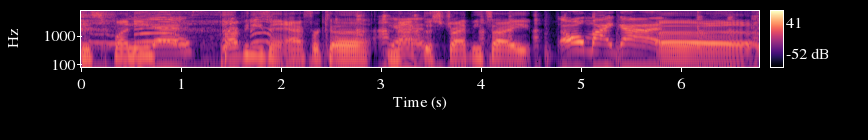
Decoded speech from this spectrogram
is funny. yes, Properties in Africa, not Yes. the strappy type. oh my god, Uh,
